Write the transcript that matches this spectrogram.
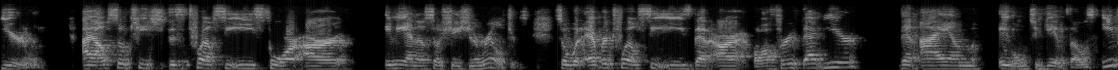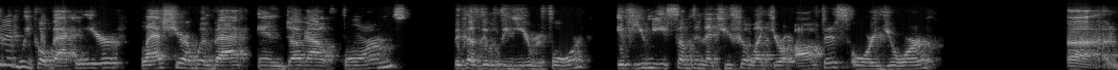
yearly. I also teach this 12 CEs for our Indiana Association of Realtors. So whatever 12 CEs that are offered that year, then I am able to give those. Even if we go back a year, last year I went back and dug out forms because it was the year before. If you need something that you feel like your office or your uh,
